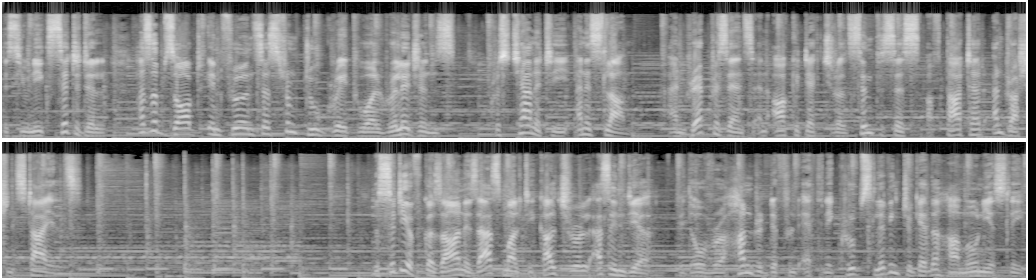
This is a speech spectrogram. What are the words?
This unique citadel has absorbed influences from two great world religions, Christianity and Islam, and represents an architectural synthesis of Tatar and Russian styles. The city of Kazan is as multicultural as India, with over a hundred different ethnic groups living together harmoniously.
